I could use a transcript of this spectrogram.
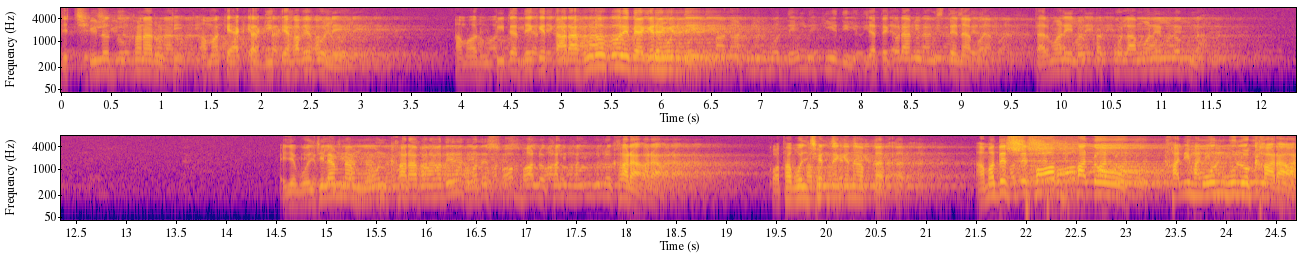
যে ছিল দুখানা রুটি, আমাকে একটা দিতে হবে বলে। আমার রুটিটা দেখে তাড়াহুড়ো করে ব্যাগের মধ্যে লুকিয়ে দিল, যাতে করে আমি বুঝতে না পারি। তার মানে লোকটা কোলা মনের লোক না। এই যে বলছিলাম না, মন খারাপ আমাদের আমাদের সব ভালো, খালি মনগুলো খারাপ। কথা বলছেন না কেন আপনারা? আমাদের সব ভালো। খালি মনগুলো খারাপ।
